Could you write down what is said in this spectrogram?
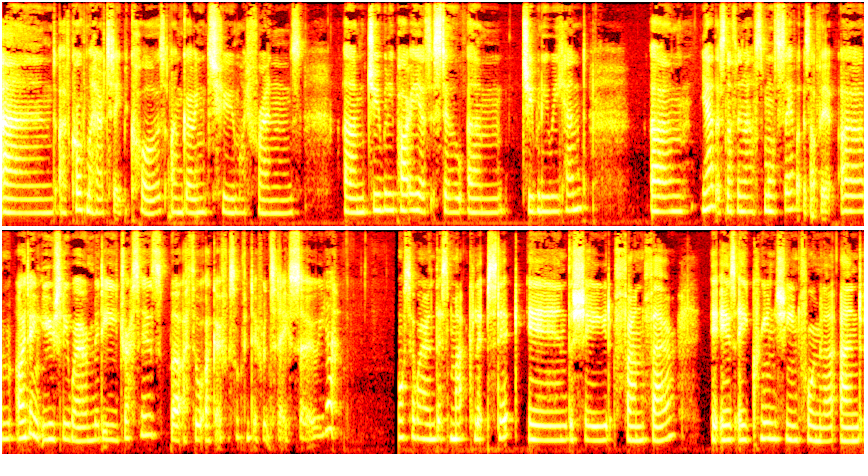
and I've curled my hair today because I'm going to my friend's um, Jubilee party as it's still um, Jubilee weekend. Um, yeah, there's nothing else more to say about this outfit. Um, I don't usually wear midi dresses, but I thought I'd go for something different today, so yeah also wearing this MAC lipstick in the shade Fanfare. It is a cream sheen formula and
